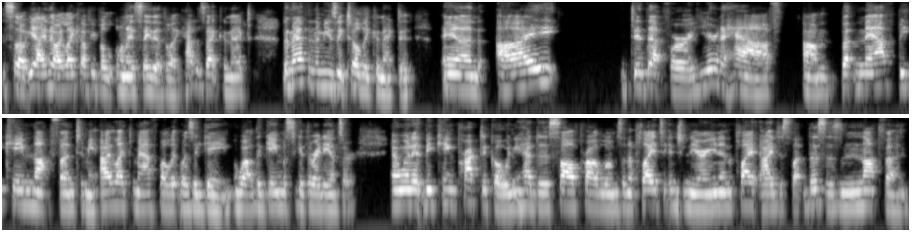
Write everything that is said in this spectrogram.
so, yeah, I know. I like how people, when I say that, they're like, how does that connect? The math and the music totally connected. And I did that for a year and a half. Um, but math became not fun to me. I liked math while it was a game. Well, the game was to get the right answer. And when it became practical, when you had to solve problems and apply it to engineering and apply it, I just thought this is not fun.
